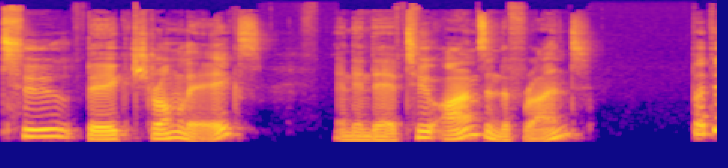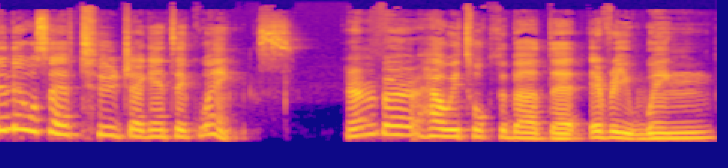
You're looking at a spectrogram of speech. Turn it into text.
two big, strong legs, and then they have two arms in the front, but then they also have two gigantic wings. Remember how we talked about that every wing,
